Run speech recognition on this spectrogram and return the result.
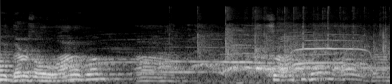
Tonight. There's a lot of them. Uh, so I can name all of them.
